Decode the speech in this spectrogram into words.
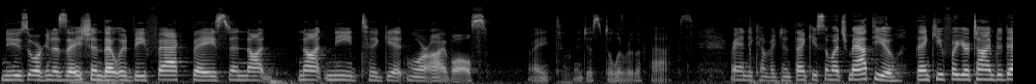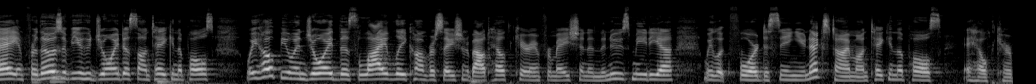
news organization that would be fact based and not, not need to get more eyeballs, right? And just deliver the facts. Randy Covington, thank you so much. Matthew, thank you for your time today. And for those of you who joined us on Taking the Pulse, we hope you enjoyed this lively conversation about healthcare information in the news media. We look forward to seeing you next time on Taking the Pulse, a healthcare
